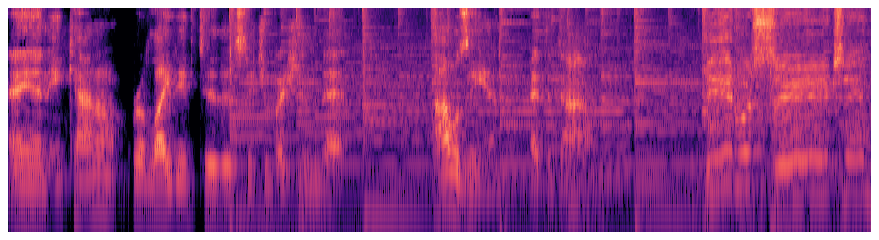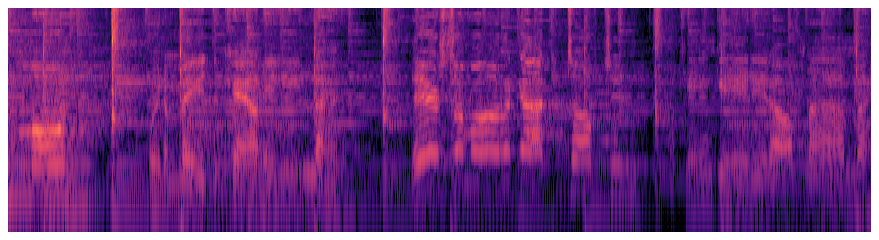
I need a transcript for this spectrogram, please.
And it kind of related to the situation that I was in at the time. It was six in the morning when I made the county line. There's someone I got to talk to. I can't get it off my mind.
